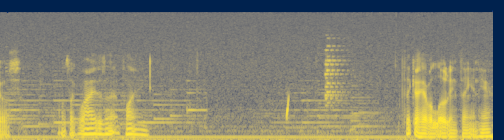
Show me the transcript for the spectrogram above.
goes. I was like, why isn't it playing? I think I have a loading thing in here.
